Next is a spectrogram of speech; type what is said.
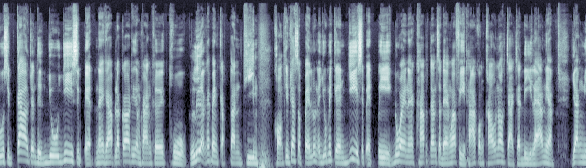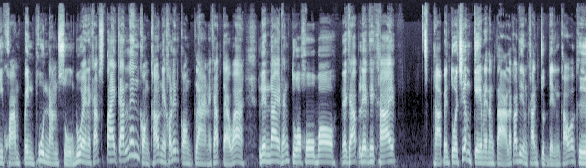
U19 จนถึง U21 นะครับ แล้วก็ที่สำคัญเคยถูกเลือกให้เป็นกัปตันทีมของทีมชาติสเปนรุ่นอายุไม่เกิน 21 ปีอีกด้วยนะครับนั่นแสดงว่าฝีเท้าของเขานอกจากจะดีแล้วเนี่ยยังมีความเป็นผู้นำสูงด้วยนะครับสไตล์การเล่นของเขาเนี่ยเขาเล่นกองกลางนะครับแต่ว่าเล่นได้ทั้งตัวโฮบอลนะครับเล่นคล้ายๆเป็นตัวเชื่อมเกมอะไรต่างๆ แล้วก็ที่สำคัญจุดเด่นของเขาก็คือ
